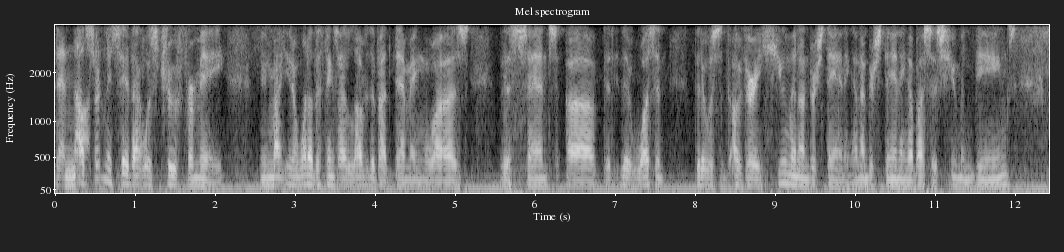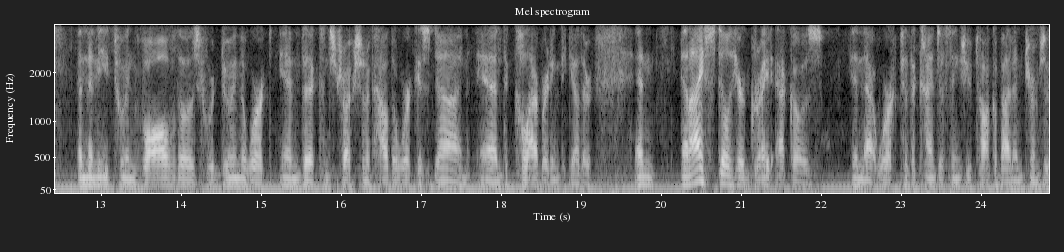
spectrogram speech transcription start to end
than not. I'll certainly say that was true for me. I mean, my, you know, one of the things I loved about Deming was this sense of that it wasn't that it was a very human understanding, an understanding of us as human beings, and the need to involve those who are doing the work in the construction of how the work is done and collaborating together. And and I still hear great echoes in that work to the kinds of things you talk about in terms of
